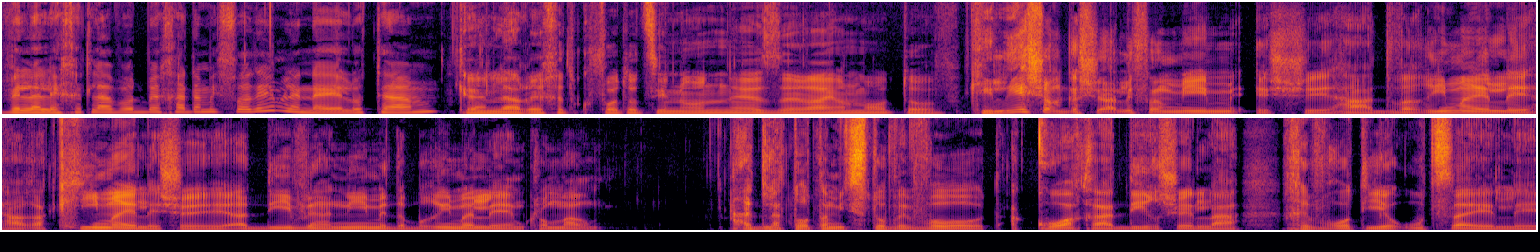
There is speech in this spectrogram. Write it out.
וללכת לעבוד באחד המשרדים, לנהל אותם. כן, להאריך את תקופות הצינון זה רעיון מאוד טוב. כי לי יש הרגשה לפעמים שהדברים האלה, הרכים האלה, שעדי ואני מדברים עליהם, כלומר, הדלתות המסתובבות, הכוח האדיר של החברות ייעוץ האלה,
